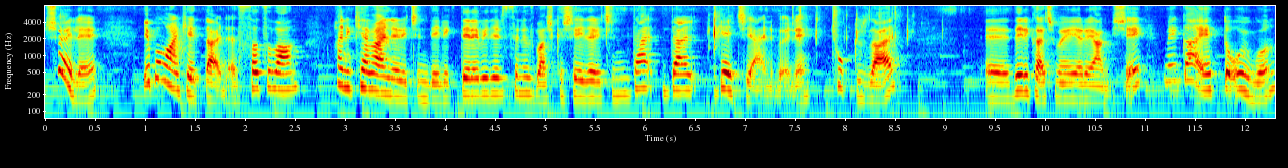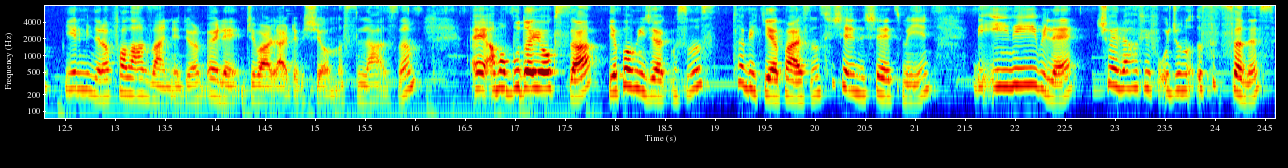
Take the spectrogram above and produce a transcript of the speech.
şöyle yapı marketlerde satılan hani kemerler için delik delebilirsiniz, başka şeyler için del, del geç yani böyle çok güzel e, delik açmaya yarayan bir şey ve gayet de uygun. 20 lira falan zannediyorum. Öyle civarlarda bir şey olması lazım. E, ama bu da yoksa yapamayacak mısınız? Tabii ki yaparsınız. Hiç endişe etmeyin. bir iğneyi bile şöyle hafif ucunu ısıtsanız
